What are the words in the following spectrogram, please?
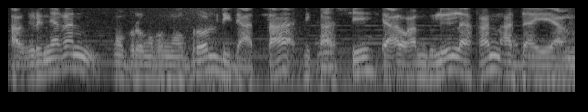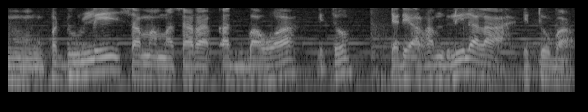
Akhirnya kan ngobrol-ngobrol-ngobrol didata dikasih. Ya alhamdulillah kan ada yang peduli sama masyarakat bawah itu jadi alhamdulillah lah itu bang.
